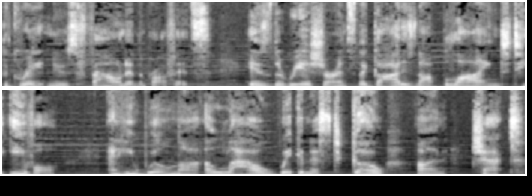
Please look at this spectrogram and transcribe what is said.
The great news found in the prophets is the reassurance that God is not blind to evil and he will not allow wickedness to go unchecked.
